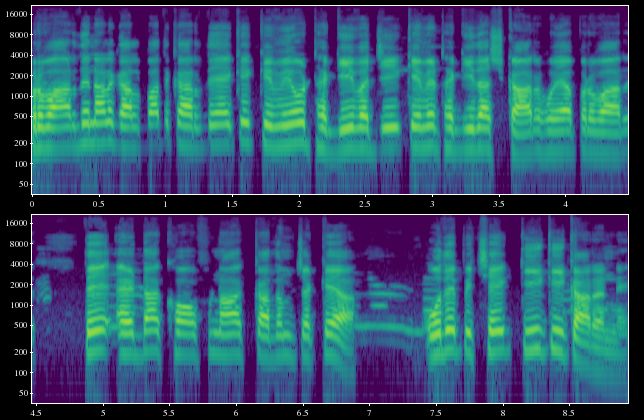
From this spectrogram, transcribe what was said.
ਪਰਿਵਾਰ ਦੇ ਨਾਲ ਗੱਲਬਾਤ ਕਰਦੇ ਆ ਕਿ ਕਿਵੇਂ ਉਹ ਠੱਗੀ ਵੱਜੀ, ਕਿਵੇਂ ਠੱਗੀ ਦਾ ਸ਼ਿਕਾਰ ਹੋਇਆ ਪਰਿਵਾਰ ਤੇ ਐਡਾ ਖੌਫਨਾਕ ਕਦਮ ਚੱਕਿਆ। ਉਹਦੇ ਪਿੱਛੇ ਕੀ ਕੀ ਕਾਰਨ ਨੇ?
